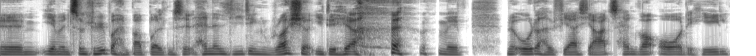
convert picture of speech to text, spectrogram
øh, jamen så løber han bare bolden selv. Han er leading rusher i det her med, med 78 yards. Han var over det hele.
